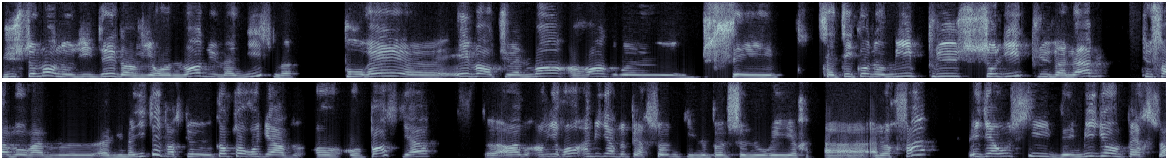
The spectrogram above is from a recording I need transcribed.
justement, nos idées d'environnement, d'humanisme, pourraient euh, éventuellement rendre euh, cette économie plus solide, plus valable, plus favorable à l'humanité. Parce que quand on regarde, on, pense qu'il y a environ un milliard de personnes qui ne peuvent se nourrir à, à leur faim. Mais il y a aussi des millions de personnes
